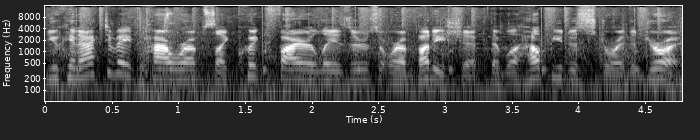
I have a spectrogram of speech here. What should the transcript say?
you can activate power-ups like quick fire lasers or a buddy ship that will help you destroy the droid.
